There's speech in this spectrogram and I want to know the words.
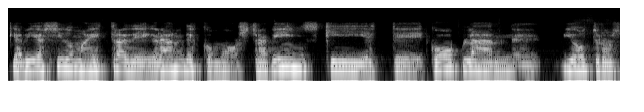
que había sido maestra de grandes como Stravinsky, este, Copland eh, y otros.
